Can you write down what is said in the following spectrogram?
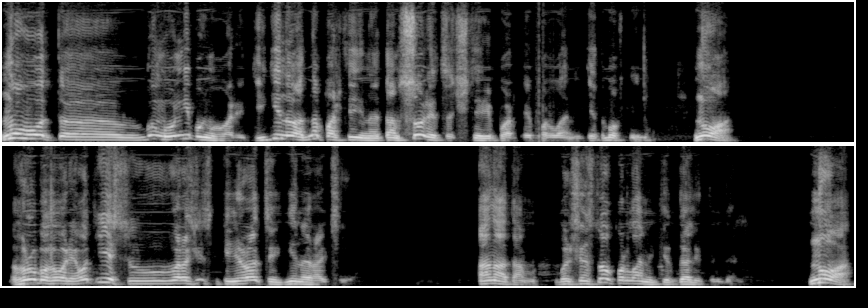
Ну вот, э, будем, не будем говорить, единая однопартийная, там ссорятся четыре партии в парламенте, это бог ними. Но грубо говоря, вот есть в Российской Федерации Единая Россия. Она там большинство в парламенте и так далее, и так далее. Но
